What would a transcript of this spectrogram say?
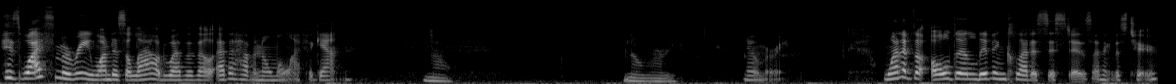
His wife Marie wonders aloud whether they'll ever have a normal life again. no. No worry. No, Marie. One of the older living Clutter sisters, I think there's 2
